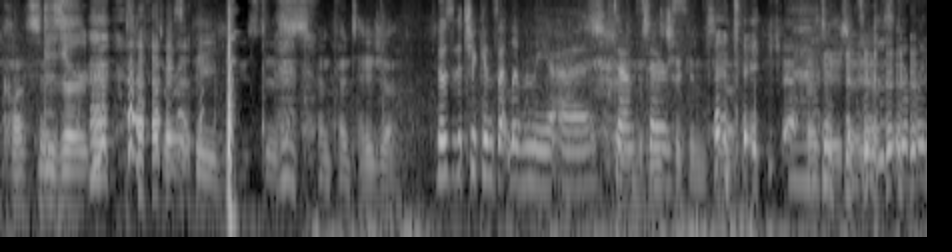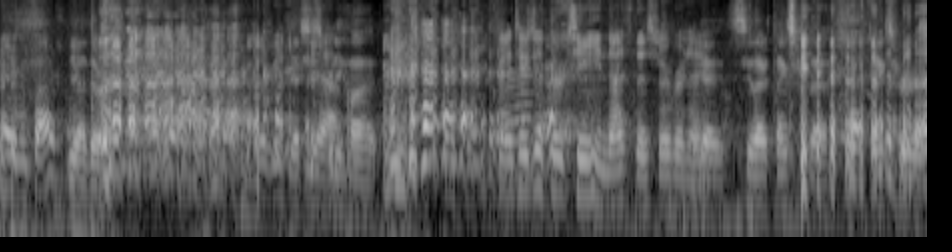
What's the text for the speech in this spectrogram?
Constance, Dessert. Dorothy, Eustace, and Fantasia. Those are the chickens that live in the uh, Those are downstairs. the chickens. Yeah. Fantasia. Fantasia. It's a Yeah, stripper name inside. yeah they're. yeah, she's Yeah. pretty hot. Fantasia 13, that's the stripper name. Okay, see you later. Thanks for the. Thanks for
